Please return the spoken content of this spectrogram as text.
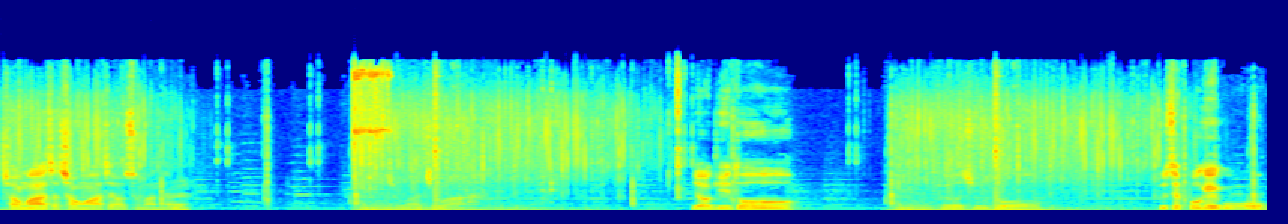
정화하자 정화하자 오스만을. 좋아 좋아. 여기도 펴주고 요새 뽀개고.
